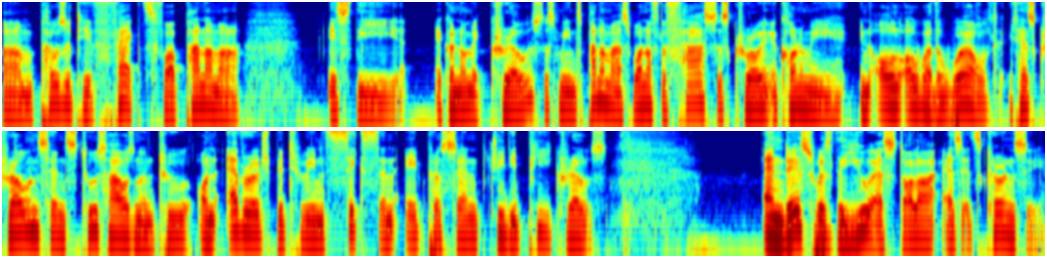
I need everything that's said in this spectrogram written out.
um, positive facts for Panama is the economic growth. This means Panama is one of the fastest growing economy in all over the world. It has grown since 2002 on average between 6 and 8% GDP growth. And this with the US dollar as its currency.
